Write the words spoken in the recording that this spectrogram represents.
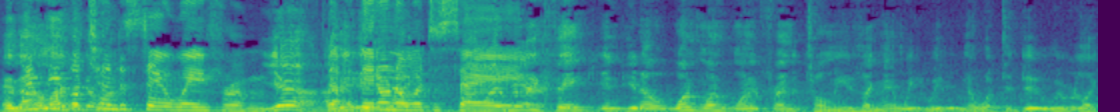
And then And people tend to stay away from. yeah, that- I mean, they don't know what to say. I really or- think, and you know, one one one friend had told me he's like, man, we, we didn't know what to do. We were like,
